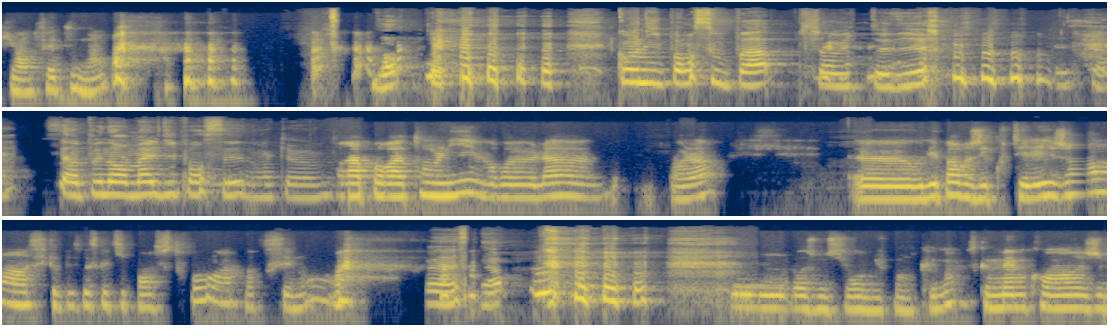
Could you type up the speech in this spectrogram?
puis en fait, non. Bon. Qu'on y pense ou pas, j'ai envie de te dire. C'est un peu normal d'y penser. Donc, euh. Par rapport à ton livre, euh, là, voilà. Euh, au départ, j'écoutais les gens, hein, c'est parce que tu y penses trop, hein, forcément. Voilà, ça. Et je me suis rendu compte que non, parce que même quand je,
